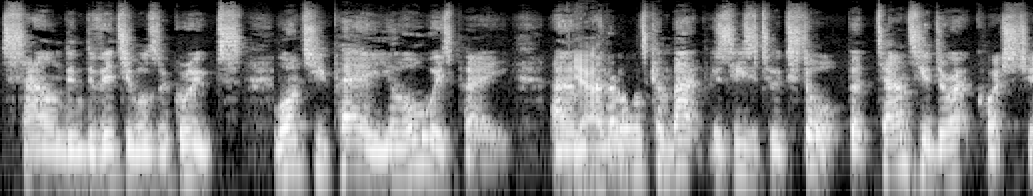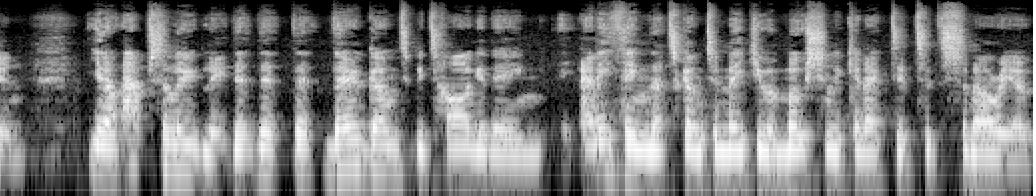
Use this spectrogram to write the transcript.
sound individuals or groups. Once you pay, you'll always pay, um, yeah. and they'll always come back because it's easy to extort. But to answer your direct question, you know, absolutely, that, that, that they're going to be targeting anything that's going to make you emotionally connected to the scenario.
